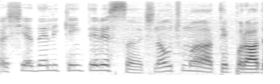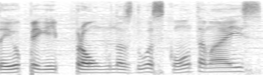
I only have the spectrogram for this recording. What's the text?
Achei a DLQ interessante. Na última temporada eu peguei Pro 1 nas duas contas, mas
